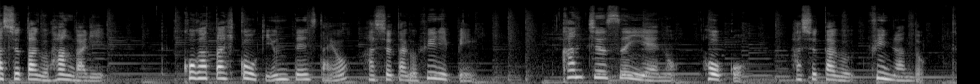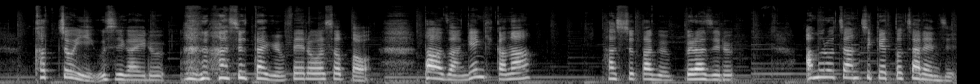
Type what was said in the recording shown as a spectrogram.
ハッシュタグハンガリー小型飛行機運転したよ。ハッシュタグフィリピン。寒中水泳の宝庫ハッシュタグフィンランド。かっちょいい牛がいる。ハッシュタグフェロー諸島。ターザン元気かな？ハッシュタグブラジル。安室ちゃんチケットチャレンジ。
